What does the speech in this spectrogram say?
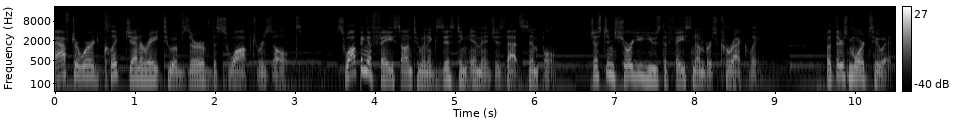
Afterward, click Generate to observe the swapped result. Swapping a face onto an existing image is that simple. Just ensure you use the face numbers correctly. But there's more to it.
